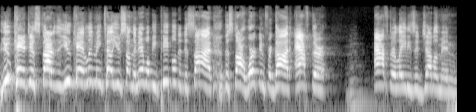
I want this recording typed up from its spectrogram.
You can't just start, you can't, let me tell you something. There will be people to decide to start working for God after, after, ladies and gentlemen,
